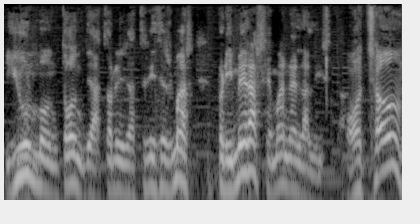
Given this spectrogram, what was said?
y un montón de actores y actrices más. Primera semana en la lista. Ocho.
